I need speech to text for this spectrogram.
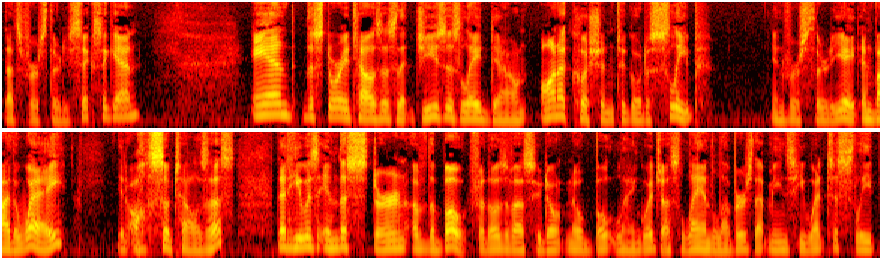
That's verse 36 again. And the story tells us that Jesus laid down on a cushion to go to sleep in verse 38. And by the way, it also tells us that he was in the stern of the boat. For those of us who don't know boat language, us landlubbers, that means he went to sleep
